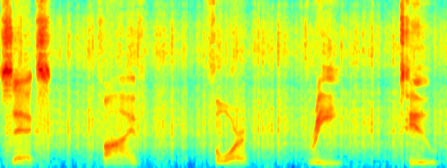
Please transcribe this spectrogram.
6, 5, 4, 3, 2,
